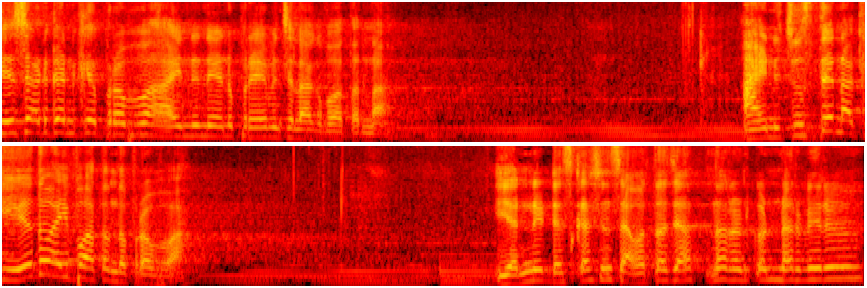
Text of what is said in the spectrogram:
చేశాడు కనుకే ప్రభు ఆయన్ని నేను ప్రేమించలేకపోతున్నా. ఆయన చూస్తే నాకు ఏదో అయిపోతుందో ప్రభు. ఇవన్నీ డిస్కషన్స్ ఎవరితో చేస్తున్నారు అనుకుంటున్నారు మీరు?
